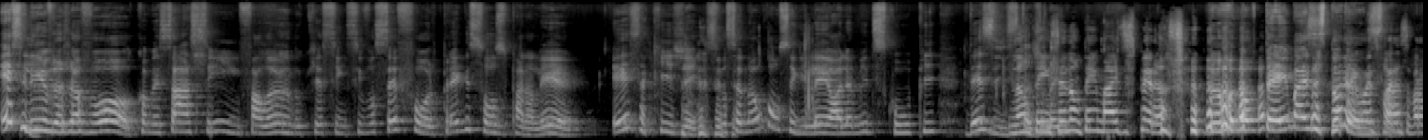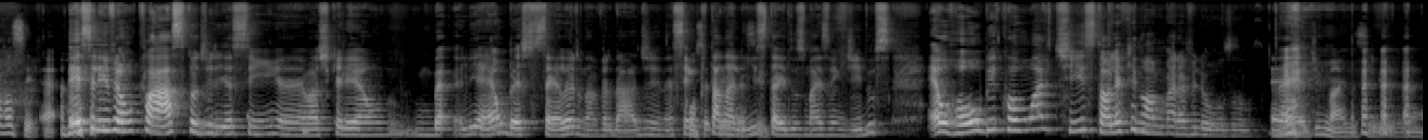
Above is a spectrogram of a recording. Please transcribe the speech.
Esse livro eu já vou começar assim, falando que assim, se você for preguiçoso para ler, esse aqui, gente, se você não conseguir ler, olha, me desculpe, desista. Não tem, de você não tem mais esperança. Não, não tem mais esperança. Não tem mais esperança para você. É. Esse livro é um clássico, eu diria assim. É, eu acho que ele é um, ele é um best-seller, na verdade, né? Sempre está na lista aí dos mais vendidos. É o Roube como artista. Olha que nome maravilhoso. É, né? é demais esse livro. Né?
